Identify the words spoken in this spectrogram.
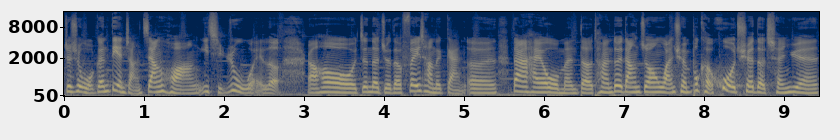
就是我跟店长姜黄一起入围了。然后真的觉得非常的感恩。当然还有我们的团队当中完全不可或缺的。成员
